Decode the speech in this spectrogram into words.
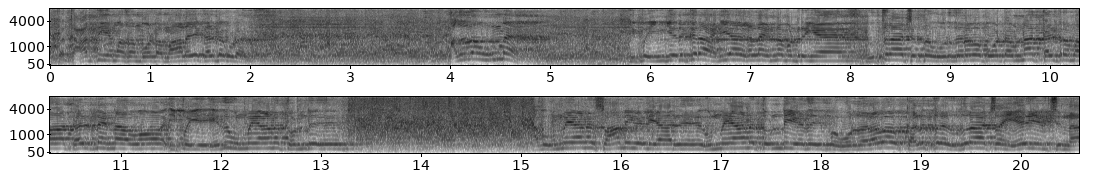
இப்போ கார்த்திகை மாதம் போட்ட மாலையே கழட்டக்கூடாது. சொன்னா கழட்டுறமா? கழட்டினா என்ன ஆகும்? இப்போ எது உண்மையான தொண்டு? அப்ப உண்மையான சுவாமிகள் யாரு? உண்மையான தொண்டு எது? இப்போ ஒரு தடவை கழுத்துல ருத்ராட்சம் ஏறிடுச்சுன்னா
